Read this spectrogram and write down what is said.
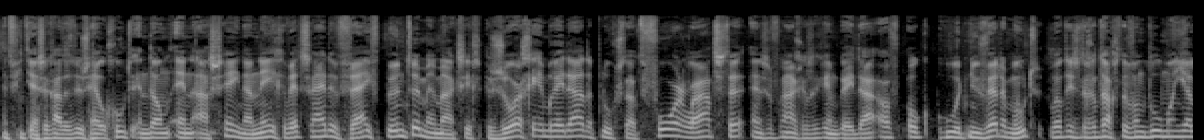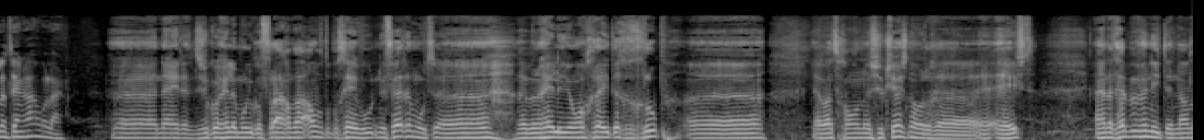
Met Vitesse gaat het dus heel goed. En dan NAC na negen wedstrijden, vijf punten. Men maakt zich zorgen in Breda. De ploeg staat voor laatste. En ze vragen zich in Breda af ook hoe het nu verder moet. Wat is de gedachte van doelman Jelle ten Rauwelaar? Uh, nee, dat is ook een hele moeilijke vraag om daar antwoord op te geven hoe het nu verder moet. Uh, we hebben een hele jonge, gretige groep. Uh, ja, wat gewoon succes nodig heeft. En dat hebben we niet. En dan,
